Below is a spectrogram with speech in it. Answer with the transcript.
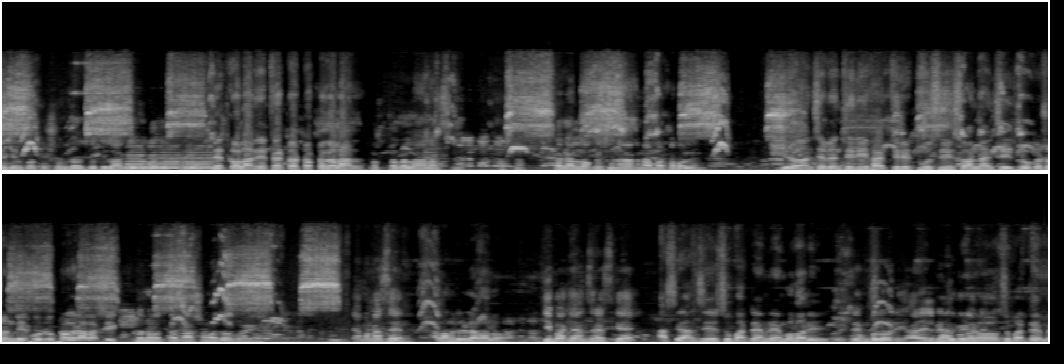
দেখেন কত সুন্দর যদি লাগে যোগাযোগ করবেন রেড কলার রেড ফ্যাক্টর টকটকা লাল। টকটকা লাল আছে। আচ্ছা। কাকার লোকেশন এবং নাম্বারটা বলেন। Zero one seven three five three two six one nine six. Location Mirpur Rupnagar আবাসিক। ধন্যবাদ কাকা সময় দেওয়ার জন্য। কেমন আছেন? আলহামদুলিল্লাহ ভালো। কি পাখি আনছেন আজকে? আজকে আনছি super tame rainbow lory rainbow lory আর albino super tame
